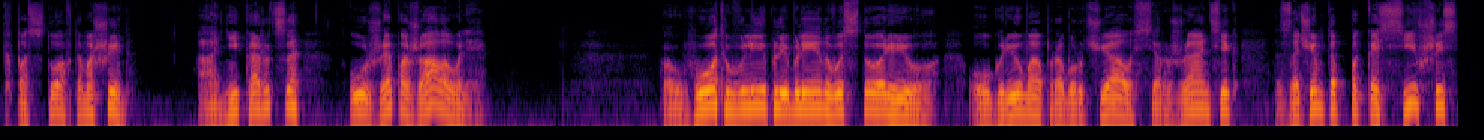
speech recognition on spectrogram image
к посту автомашин. Они, кажется, уже пожаловали. «Вот влипли, блин, в историю!» — угрюмо пробурчал сержантик, зачем-то покосившись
